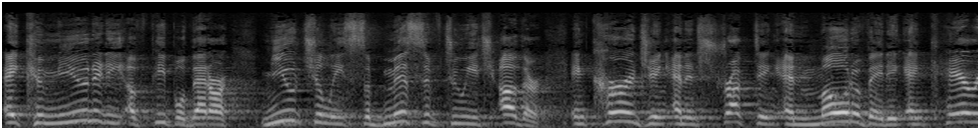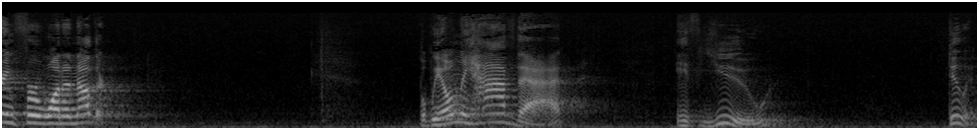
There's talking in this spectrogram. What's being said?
A community of people that are mutually submissive to each other, encouraging and instructing and motivating and caring for one another. But we only have that if you do it.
